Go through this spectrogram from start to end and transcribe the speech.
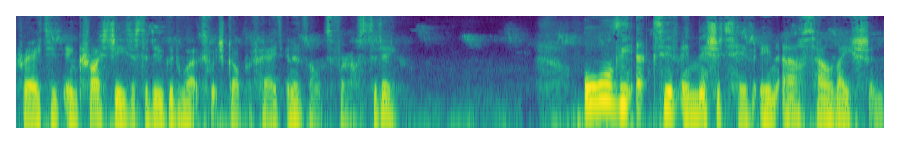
created in Christ Jesus to do good works which God prepared in advance for us to do. All the active initiative in our salvation,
